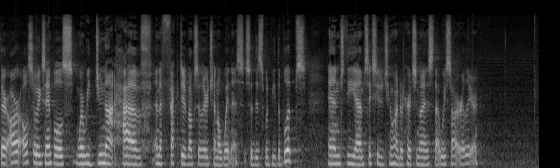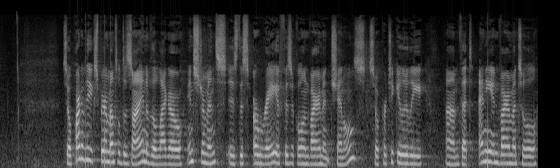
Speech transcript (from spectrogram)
there are also examples where we do not have an effective auxiliary channel witness. So this would be the blips and the um, 60 to 200 hertz noise that we saw earlier. So part of the experimental design of the LIGO instruments is this array of physical environment channels. So particularly um, that any environmental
